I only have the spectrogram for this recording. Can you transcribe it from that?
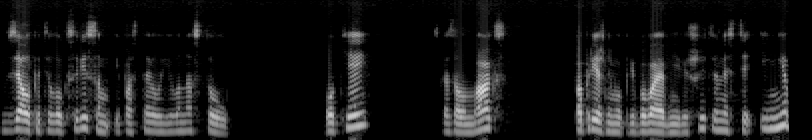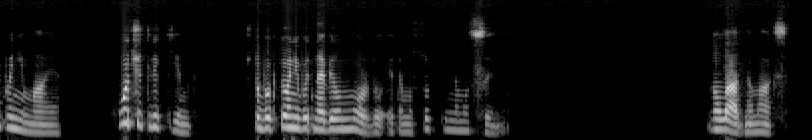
взял котелок с рисом и поставил его на стол. «Окей», — сказал Макс, по-прежнему пребывая в нерешительности и не понимая, хочет ли Кинг, чтобы кто-нибудь набил морду этому сукиному сыну. «Ну ладно, Макс,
